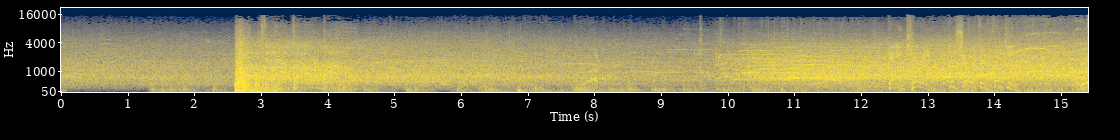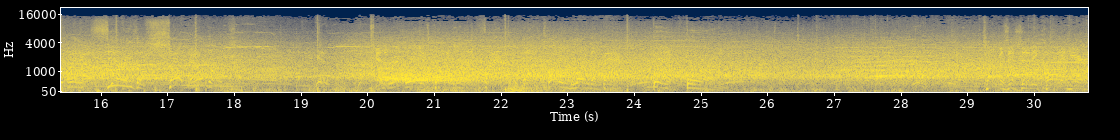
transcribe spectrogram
Getting carried. Unsure what they're thinking. Delivering a series of sharp elbows. And the referee gets caught in the line of fire. A clubbing blow to the back. Big forearm. Tough position to be caught in here.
